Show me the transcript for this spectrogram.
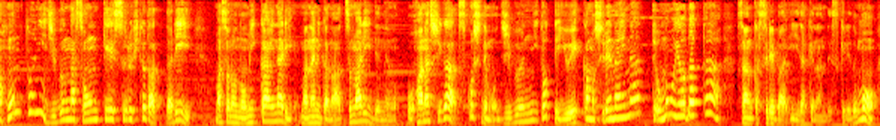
まあ、本当に自分が尊敬する人だったり、まあ、その飲み会なり、まあ、何かの集まりでのお話が少しでも自分にとって有益かもしれないなって思うようだったら参加すればいいだけなんですけれども、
